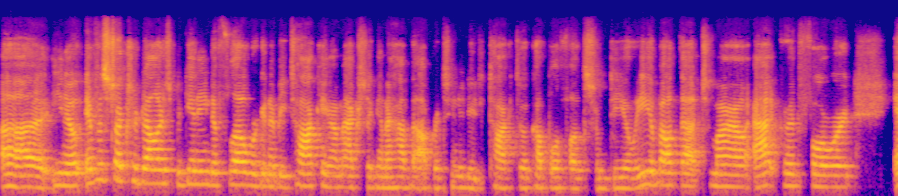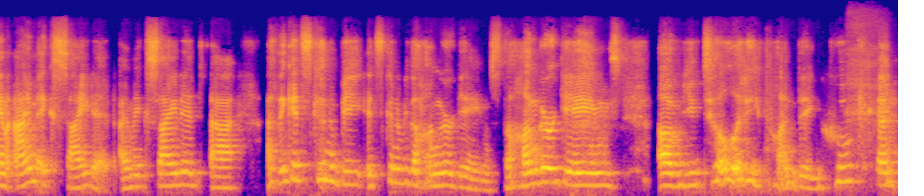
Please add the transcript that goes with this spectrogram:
uh, you know infrastructure dollars beginning to flow we're going to be talking i'm actually going to have the opportunity to talk to a couple of folks from DOE about that tomorrow at grid forward and i'm excited i'm excited uh, i think it's going to be it's going to be the hunger games the hunger games of utility funding who can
